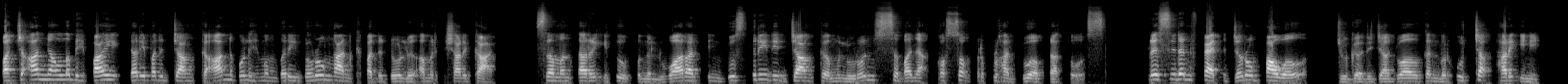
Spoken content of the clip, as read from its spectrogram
Bacaan yang lebih baik daripada jangkaan boleh memberi dorongan kepada dolar Amerika Syarikat. Sementara itu, pengeluaran industri dijangka menurun sebanyak 0.2%. Presiden Fed Jerome Powell juga dijadualkan berucap hari ini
